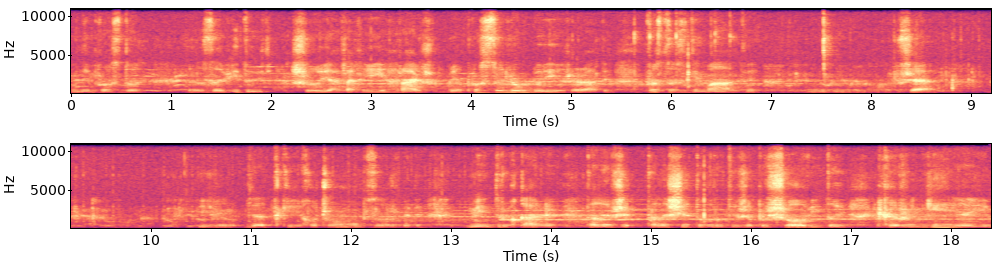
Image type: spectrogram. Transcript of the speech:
Вони просто завідують, що я так її граю, що я просто люблю ігри грати, просто знімати. Все. І я такий хочу вам обзор робити. Мій друг каже, та лише, та лише ти вже пройшов і той. Я кажу, ні, я її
